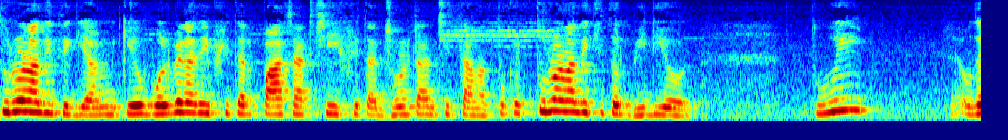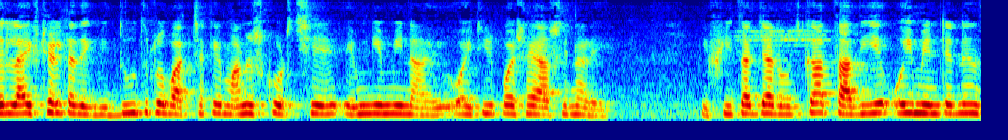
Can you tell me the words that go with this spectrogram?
তুলনা দিতে গিয়ে আমি কেউ বলবে না যে ফিতার পা চাটছি ফিতার ঝোল টানছি তা না, তোকে তুলনা দিচ্ছি তোর ভিডিওর। তুই ওদের লাইফস্টাইলটা দেখবি, দু দুটো বাচ্চাকে মানুষ করছে, এমনি এমনি না, ওই ওয়াইটির পয়সায় আসে না রে। এই ফিতার যা রোজগার, তা দিয়ে ওই মেনটেনেন্স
